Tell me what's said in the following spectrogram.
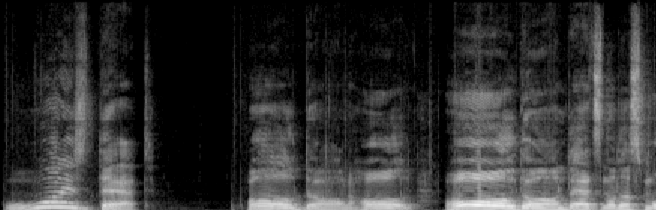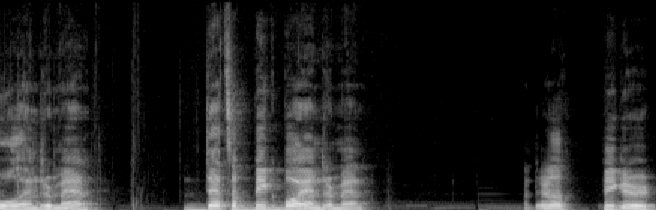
What is that? Hold on, hold... Hold on, that's not a small Enderman. That's a big boy Enderman. And there's a bigger...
